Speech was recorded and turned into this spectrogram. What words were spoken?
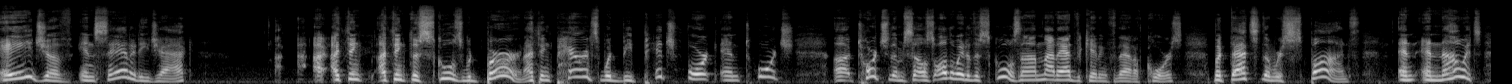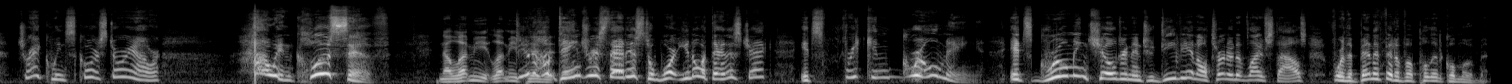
age of insanity, Jack, I, I think I think the schools would burn. I think parents would be pitchfork and torch uh, torch themselves all the way to the schools. And I'm not advocating for that, of course, but that's the response. And and now it's drag queen score story hour. How inclusive! Now let me let me Do you know how dangerous that is to war? You know what that is, Jack? It's freaking grooming. It's grooming children into deviant alternative lifestyles for the benefit of a political movement.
